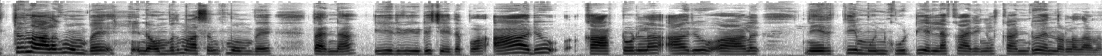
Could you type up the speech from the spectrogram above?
ഇത്ര നാളുകൾ മുമ്പേ ഒമ്പത് മാസങ്ങൾക്ക് മുമ്പേ തന്നെ ഈ ഒരു വീഡിയോ ചെയ്തപ്പോൾ ആ ഒരു കാർട്ടൂണിലെ ആ ഒരു ആൾ നേരത്തെ മുൻകൂട്ടി എല്ലാ കാര്യങ്ങളും കണ്ടു എന്നുള്ളതാണ്.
